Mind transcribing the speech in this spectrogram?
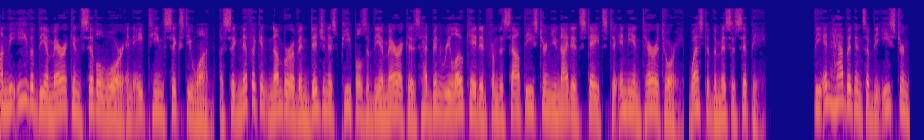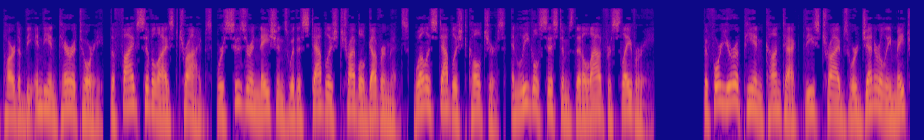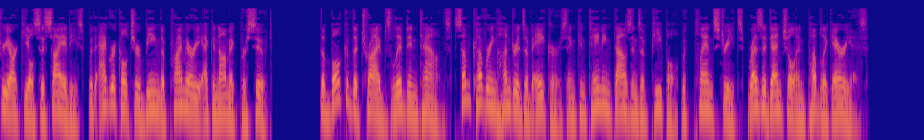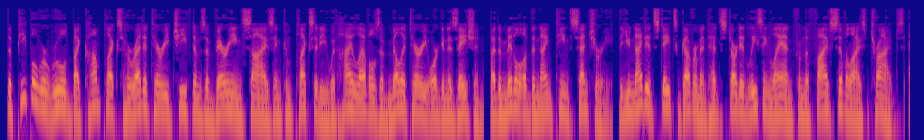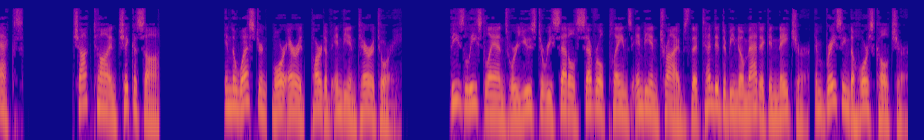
On the eve of the American Civil War in 1861, a significant number of indigenous peoples of the Americas had been relocated from the southeastern United States to Indian Territory, west of the Mississippi. The inhabitants of the eastern part of the Indian Territory, the five civilized tribes, were suzerain nations with established tribal governments, well-established cultures, and legal systems that allowed for slavery. Before European contact these tribes were generally matriarchal societies, with agriculture being the primary economic pursuit. The bulk of the tribes lived in towns some covering hundreds of acres and containing thousands of people with planned streets, residential and public areas. The people were ruled by complex hereditary chiefdoms of varying size and complexity with high levels of military organization. By the middle of the 19th century, the United States government had started leasing land from the five civilized tribes X. Choctaw and Chickasaw in the western, more arid, part of Indian Territory. These leased lands were used to resettle several Plains Indian tribes that tended to be nomadic in nature, embracing the horse culture.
